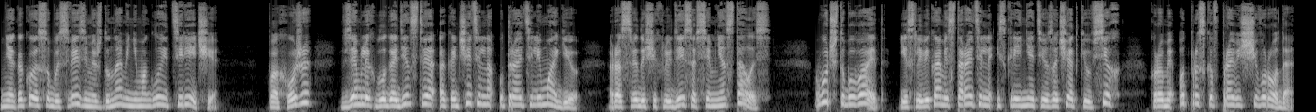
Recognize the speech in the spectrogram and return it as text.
ни о какой особой связи между нами не могло идти речи. Похоже, в землях благоденствия окончательно утратили магию, раз людей совсем не осталось. Вот что бывает, если веками старательно искоренять ее зачатки у всех, кроме отпрысков правящего рода.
